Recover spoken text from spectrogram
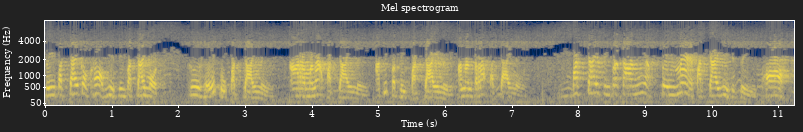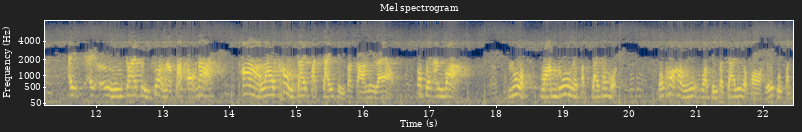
สี่ปัจจัยก็ครอบยี่สิบปัจจัยหมด คือเหตุปัจจัยหนึ่ง อารมณปัจจัยหนึ่งอธิปติปัจจัยหนึ่งอนันตระปัจจัยหนึ่งปัจจัยสี่ประการนี้เป็นแม่ปัจจัยยี่สิบสี่พอไอ้ไอ้อื่นกลายปลีกย่อยนะตัดออกได้ ถ้าเราเข้าใจปัจจัยสี่ประการนี้แล้ว ก็เป็นอันว่ารวบความรู้ในปัจจัยทั้งหมดผมข้อคำนี้ว่าสี่ปัจจัยนี้ก็พอเหตุปัจ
